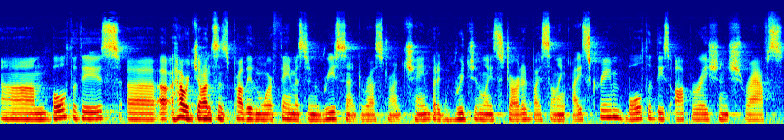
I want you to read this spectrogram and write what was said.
Um, both of these, uh, uh, Howard Johnson's probably the more famous and recent restaurant chain, but originally started by selling ice cream. Both of these operations, Schrafft's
